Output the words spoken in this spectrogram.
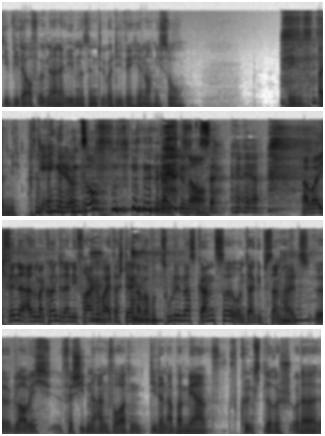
die wieder auf irgendeiner Ebene sind, über die wir hier noch nicht so reden. Weiß ich nicht. Die Engel und so. Ganz genau. ja. Aber ich finde, also man könnte dann die Frage weiterstellen, aber wozu denn das Ganze? Und da gibt es dann halt, mhm. äh, glaube ich, verschiedene Antworten, die dann aber mehr künstlerisch oder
